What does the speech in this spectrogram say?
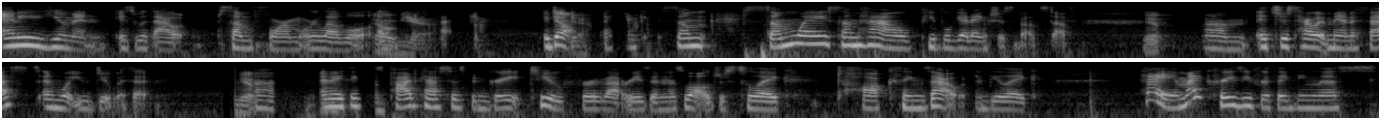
any human is without some form or level Oh, of yeah. anxiety. I don't. Yeah. I think some some way somehow people get anxious about stuff. Yep. Um, it's just how it manifests and what you do with it. Yep. Um, and I think this podcast has been great too for that reason as well, just to like talk things out and be like, "Hey, am I crazy for thinking this?"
